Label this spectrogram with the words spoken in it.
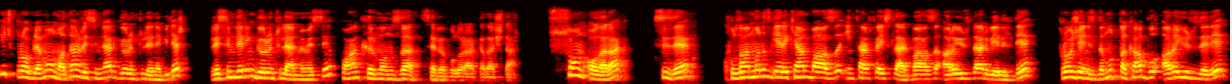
hiç problem olmadan resimler görüntülenebilir. Resimlerin görüntülenmemesi puan kırmamıza sebep olur arkadaşlar. Son olarak size kullanmanız gereken bazı interface'ler, bazı arayüzler verildi. Projenizde mutlaka bu arayüzleri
